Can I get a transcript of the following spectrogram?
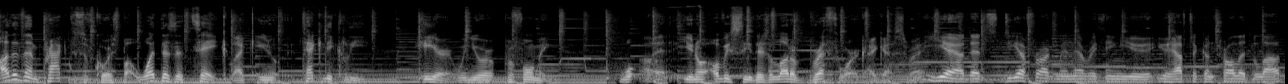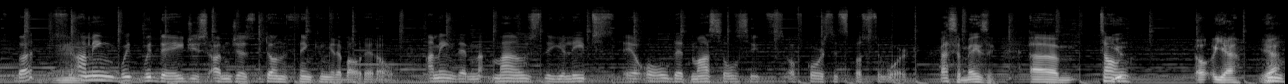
Other than practice, of course, but what does it take? Like, you know, technically, here when you're performing, you know, obviously there's a lot of breath work, I guess, right? Yeah, that's diaphragm and everything. You you have to control it a lot. But I mean, with with the ages, I'm just done thinking about it all. I mean, the m- mouth, the lips, uh, all that muscles. It's of course it's supposed to work. That's amazing. Um, Tongue. you- Oh yeah, yeah. Mm.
